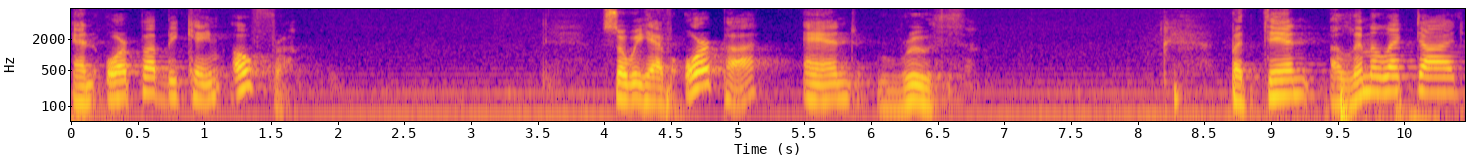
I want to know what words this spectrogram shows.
and Orpah became Oprah. So we have Orpah and Ruth. But then Elimelech died,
